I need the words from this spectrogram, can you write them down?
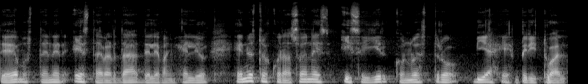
debemos tener esta verdad del Evangelio en nuestros corazones y seguir con nuestro viaje espiritual.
